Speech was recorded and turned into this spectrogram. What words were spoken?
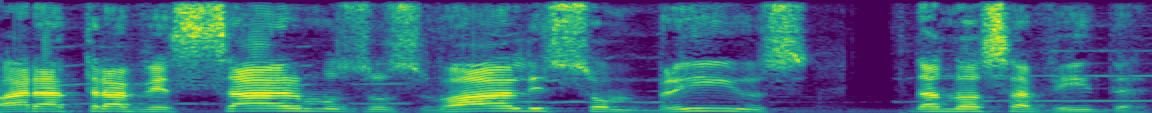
para atravessarmos os vales sombrios da nossa vida.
